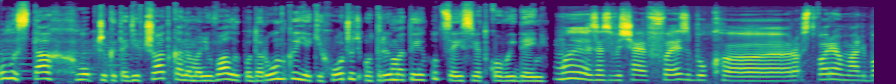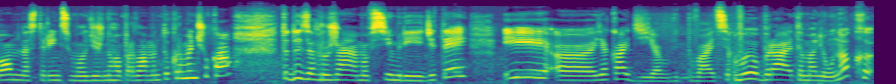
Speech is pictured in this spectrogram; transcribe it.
У листах хлопчики та дівчатка намалювали подарунки, які хочуть отримати у цей святковий день. Ми зазвичай в Фейсбук е, створюємо альбом на сторінці молодіжного парламенту Кременчука. Туди загружаємо всі мрії дітей. І е, яка дія відбувається? Ви обираєте малюнок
